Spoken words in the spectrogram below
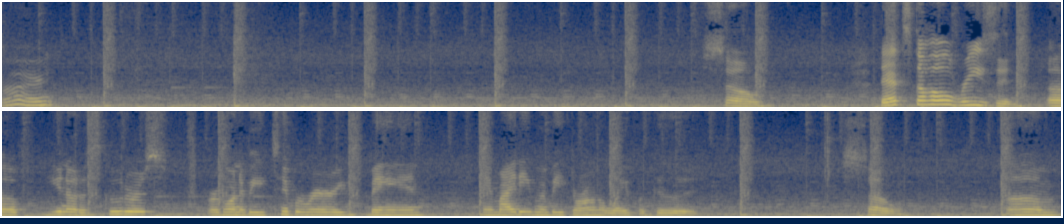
All right. So, that's the whole reason of you know the scooters are going to be temporary banned and might even be thrown away for good so um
